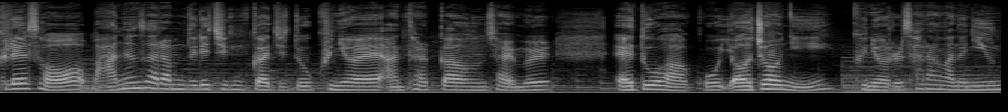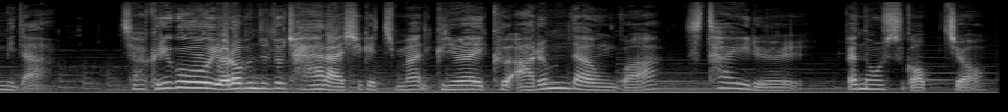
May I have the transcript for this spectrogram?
그래서 많은 사람들이 지금까지도 그녀의 안타까운 삶을 애도하고 여전히 그녀를 사랑하는 이유입니다. 자, 그리고 여러분들도 잘 아시겠지만 그녀의 그 아름다움과 스타일을 빼놓을 수가 없죠.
